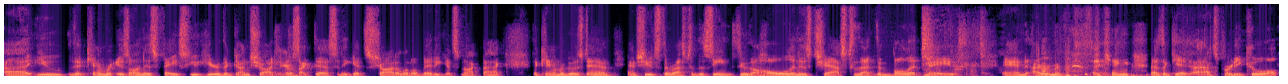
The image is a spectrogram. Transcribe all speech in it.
uh, you, the camera is on his face. You hear the gunshot. He goes like this, and he gets shot a little bit. He gets knocked back. The camera goes down and shoots the rest of the scene through the hole in his chest that the bullet made. And I remember thinking as a kid, "Ah, that's pretty cool.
